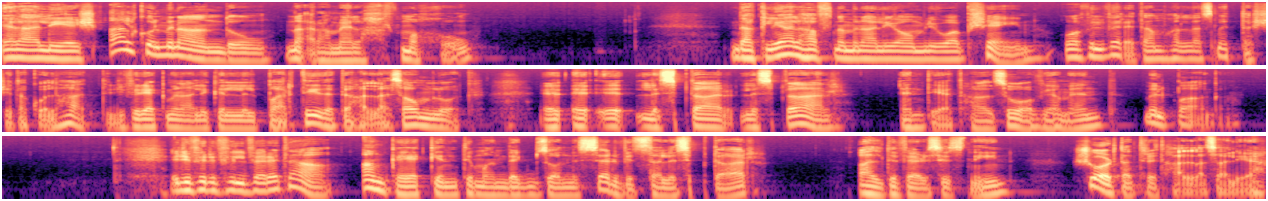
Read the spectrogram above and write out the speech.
Il għaliex għal kull min għandu naqra melħ f'moħħu Dak li għal ħafna minn għalihom li huwa b'xejn, huwa fil-verità mħallas mit-taxxi ta' kulħadd. Jiġifieri jekk minn għalik il-partit qed iħallasomlok, l-isptar, l-isptar, inti qed tħallsu ovvjament mill-paga. Jiġifieri fil-verità, anke jekk inti m'għandek bżonn is-servizz tal-isptar għal diversi snin, xorta trid tħallas għalih.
